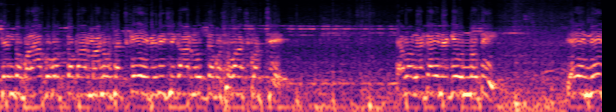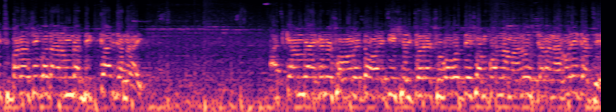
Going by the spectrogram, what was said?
কিন্তু বরাক উপত্যকার মানুষ আজকে এই বিভীষিকার মধ্যে বসবাস করছে। এবং এটাই নাকি উন্নতি। এই নিজ মানসিকতার আমরা ধিক্কার জানাই। আজকে আমরা এখানে সমাবেত হয়েছি। শিলচরের শুভবুদ্ধি সম্পন্ন মানুষ যারা নাগরিক আছে,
